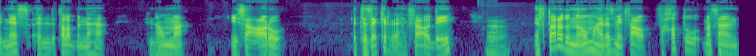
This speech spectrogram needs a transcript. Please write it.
الناس اللي طلب منها إن هم يسعروا التذاكر يعني يدفعوا قد إيه آه. افترضوا إن هم لازم يدفعوا فحطوا مثلا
